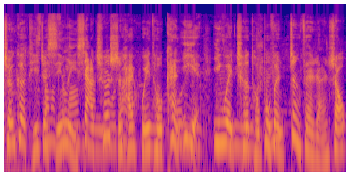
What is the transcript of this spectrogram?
乘客提着行李下车时还回头看一眼，因为车头部分正在燃烧。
